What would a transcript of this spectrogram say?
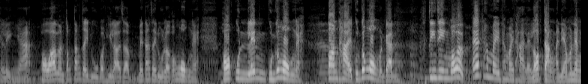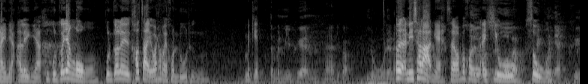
อะไรเงี้ย เพราะว่ามันต้องตั้งใจดูบางทีเราจะไม่ตั้งใจดูเราก็งงไง เพราะคุณเล่นคุณก็งงไง ตอนถ่ายคุณก็งงเหมือนกัน จริงๆว่าแบบ เอ๊ะทำไมทำไมถ่ายหลายรอบจัง อันเนี้ยมันยังไงเนี่ยอะไรอย่างเงี้ย คือคุณก็ยังงง คุณก็เลยเข้าใจว่าทำไมคนดูถึงไม่เก็ตแต่มันมีเพื่อนนะที่แบบ รู้ด้วยนะเอออันนี้ฉลาดไงแสดงว่าเป็นคนเออ IQ รู้ว่าแบบสูง ไอ้คนเนี้ยคือ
